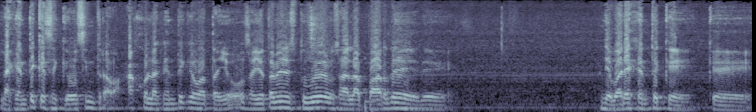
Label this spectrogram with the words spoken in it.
la gente que se quedó sin trabajo, la gente que batalló, o sea, yo también estuve, o sea, a la par de, de, varias gente que, que,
